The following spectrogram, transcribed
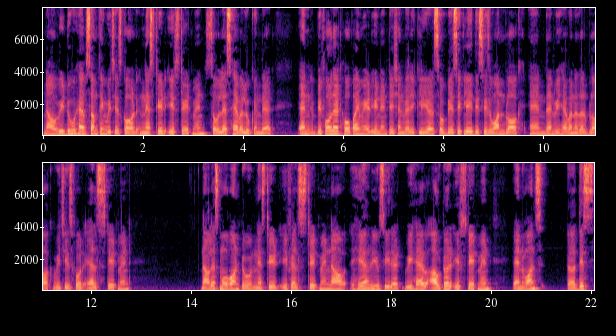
now we do have something which is called nested if statement. So let's have a look in that. And before that hope i made indentation very clear. So basically this is one block and then we have another block which is for else statement. Now let's move on to nested if else statement. Now here you see that we have outer if statement. And once uh, this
